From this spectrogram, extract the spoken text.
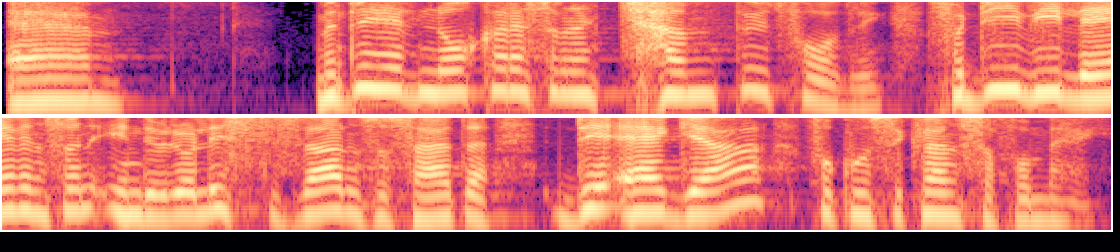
Eh, men det er noe av det som er en kjempeutfordring. Fordi vi lever i en sånn individualistisk verden som sier at det jeg gjør, får konsekvenser for meg.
